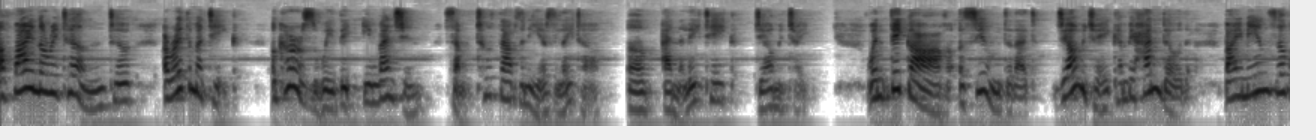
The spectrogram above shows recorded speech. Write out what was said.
A final return to arithmetic occurs with the invention, some two thousand years later, of analytic geometry, when Descartes assumed that geometry can be handled by means of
